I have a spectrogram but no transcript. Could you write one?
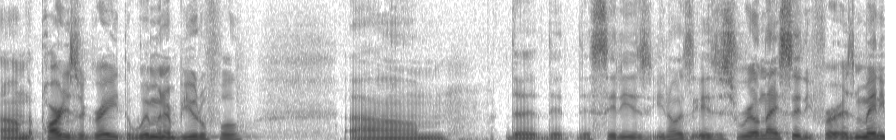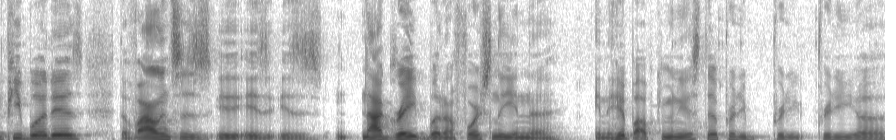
Um, the parties are great. The women are beautiful. Um, the, the the city is you know it's, it's a real nice city for as many people it is. The violence is is is not great, but unfortunately in the in the hip hop community it's still pretty pretty pretty uh,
